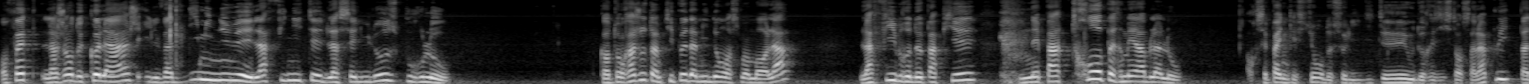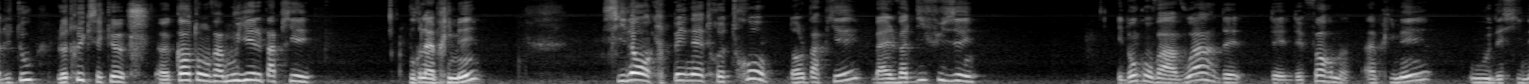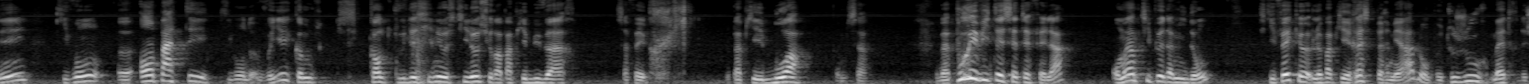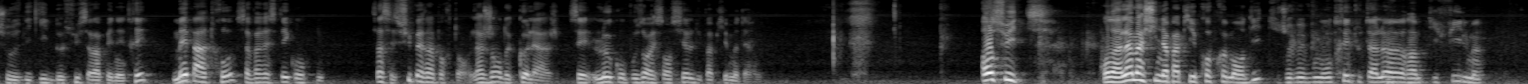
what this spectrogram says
En fait, l'agent de collage, il va diminuer l'affinité de la cellulose pour l'eau. Quand on rajoute un petit peu d'amidon à ce moment-là, la fibre de papier n'est pas trop perméable à l'eau. Alors c'est pas une question de solidité ou de résistance à la pluie, pas du tout. Le truc c'est que euh, quand on va mouiller le papier pour l'imprimer, si l'encre pénètre trop dans le papier, ben, elle va diffuser. Et donc on va avoir des, formes imprimées ou dessinées qui vont euh, empâter, qui vont, vous voyez, comme quand vous dessinez au stylo sur un papier buvard, ça fait le papier bois comme ça. Eh ben, pour éviter cet effet-là, on met un petit peu d'amidon, ce qui fait que le papier reste perméable, on peut toujours mettre des choses liquides dessus, ça va pénétrer, mais pas trop, ça va rester contenu. Ça c'est super important, l'agent de collage, c'est le composant essentiel du papier moderne. Ensuite, on a la machine à papier proprement dite, je vais vous montrer tout à l'heure un petit film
